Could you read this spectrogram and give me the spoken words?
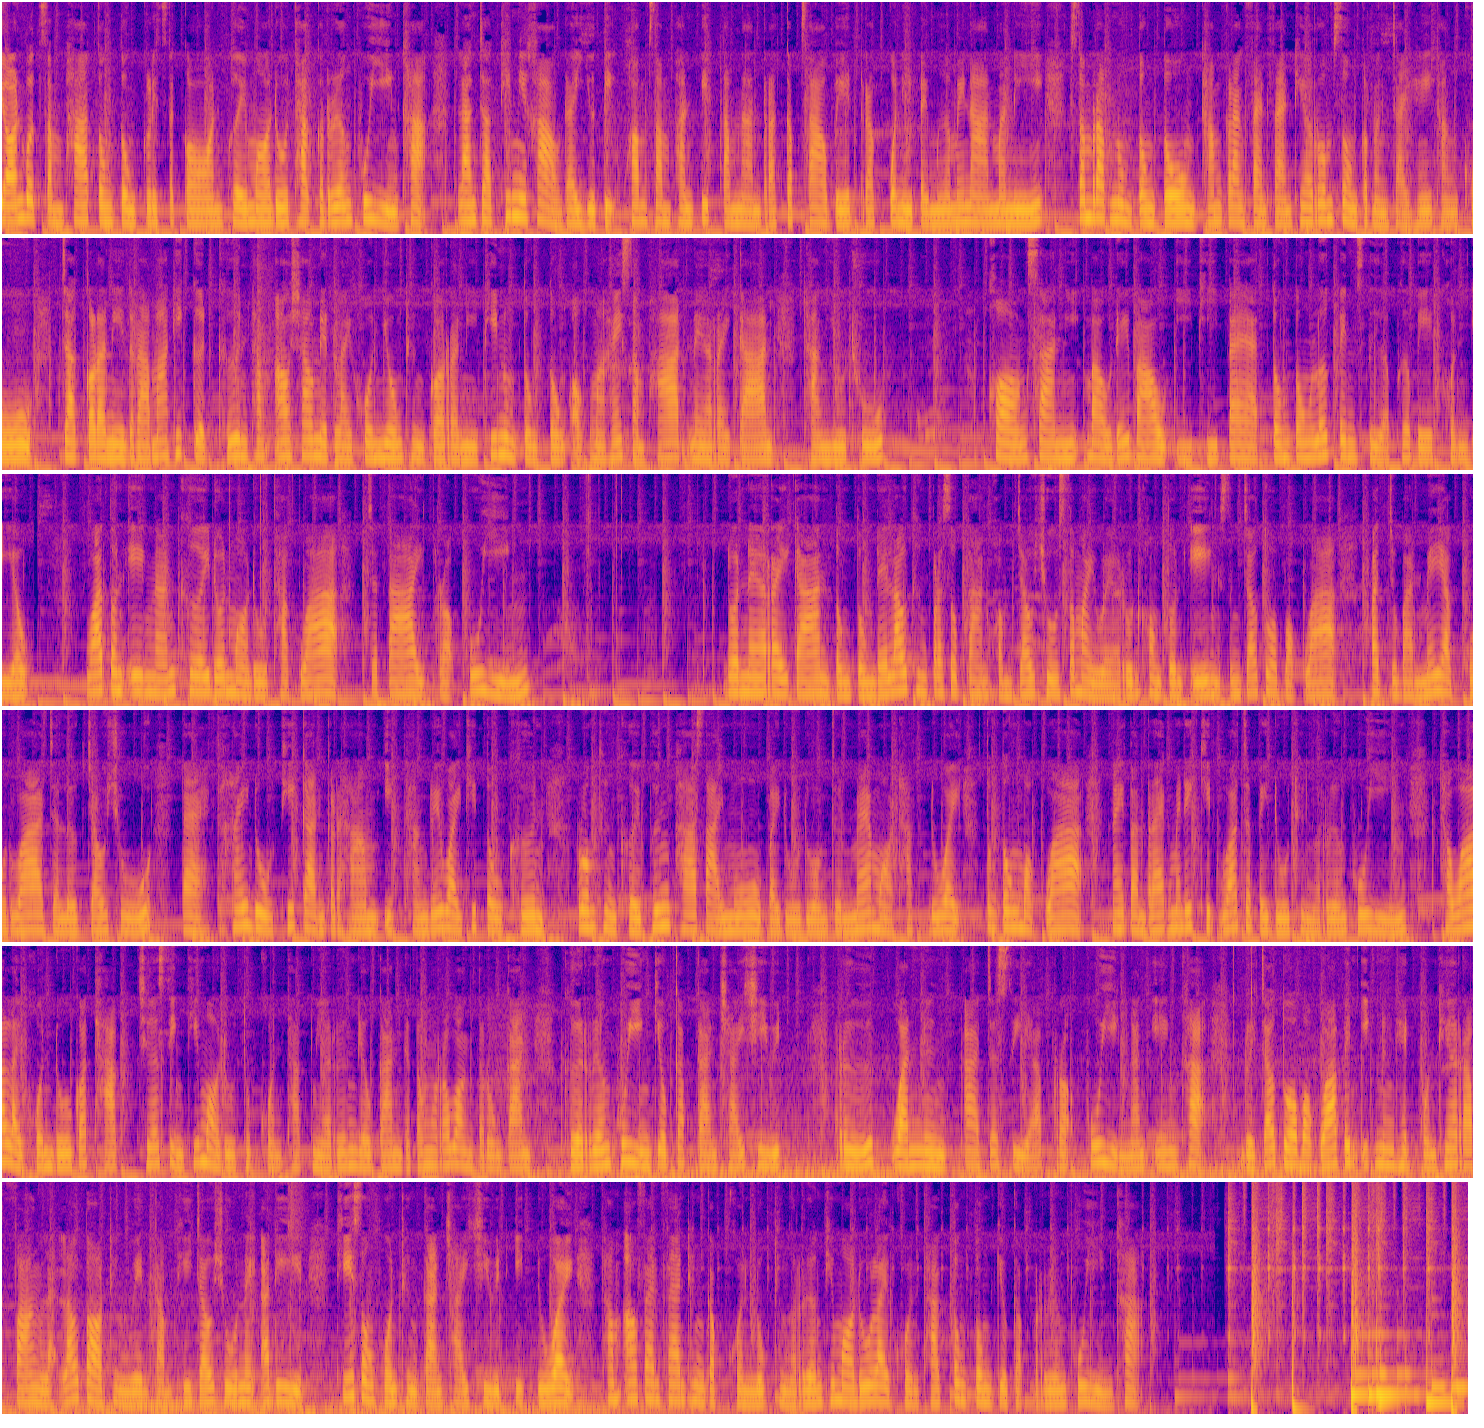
ย้อนบทสัมภาษณ์ตรงๆกฤษกร เผยมอดูทักเรื่องผู้หญิงค่ะ หลังจากที่มีข่าวไดยุติความสัมพันธ์ปิดตำนานรักกับสาวเบสรักกวนีไปเมื่อไม่นานมานี้สำหรับหนุ่มตรงๆทำกลางแฟนๆที่ร่วมส่งกำลังใจให้ทั้งคู่ จากกรณีดราม่าที่เกิดขึ้นทำเอาชาวเน็ตหลายคนโยงถึงกรณีที่หนุ่มตรงๆออกมาให้สัมภาษณ์ในรายการทาง YouTube ของซานิเบาได้เบา EP 8ตรงตรงๆเลิกเป็นเสือเพื่อเบสคนเดียว ว่าตนเองนั้นเคยโดนหมอดูทักว่าจะตายเพราะผู้หญิง โดยในรายการตรงๆ ได้เล่าถึงประสบการณ์ความเจ้าชู้สมัยวัยรุ่นของตนเอง ซึ่งเจ้าตัวบอกว่า ปัจจุบันไม่อยากพูดว่าจะเลิกเจ้าชู้ แต่ให้ดูที่การกระทำอีกทั้งด้วยวัยที่โตขึ้น รวมถึงเคยพึ่งพาสายมูไปดูดวงจนแม่หมอทักด้วย ตรงๆบอกว่า ในตอนแรกไม่ได้คิดว่าจะไปดูถึงเรื่องผู้หญิงทว่าหลายคนดูก็ทัก เชื่อสิ่งที่หมอดูทุกคนทักในเรื่องเดียวกันก็ต้องระวังตรงกัน คือเรื่องผู้หญิงเกี่ยวกับการใช้ชีวิตวิต หรือวันหนึ่งอาจจะเสียเพราะผู้หญิงนั่นเองค่ะ โดยเจ้าตัวบอกว่าเป็นอีกหนึ่งเหตุผลที่รับฟัง และเล่าต่อถึงเวรกรรมที่เจ้าชู้ในอดีต ที่ส่งผลถึงการใช้ชีวิตอีกด้วยทำเอาแฟนๆถึงกับขนลุกถึงเรื่องที่มอดูหลายคนทักตรงๆเกี่ยวกับเรื่องผู้หญิงค่ะ thank you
